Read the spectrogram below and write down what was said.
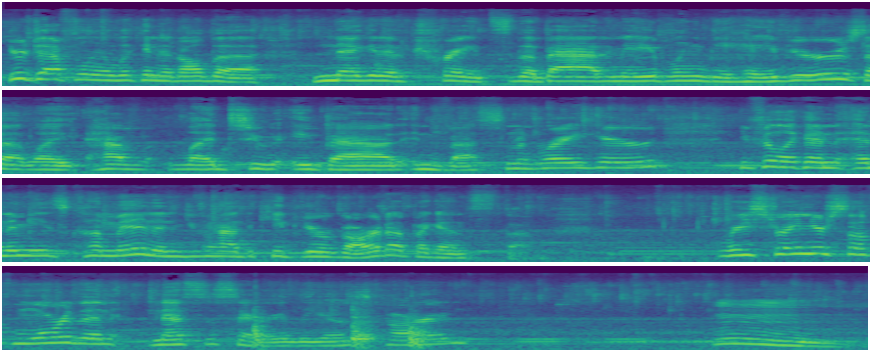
you're definitely looking at all the negative traits, the bad enabling behaviors that like have led to a bad investment right here. You feel like an enemy's come in and you've had to keep your guard up against them. Restrain yourself more than necessary, Leo's card. Hmm.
